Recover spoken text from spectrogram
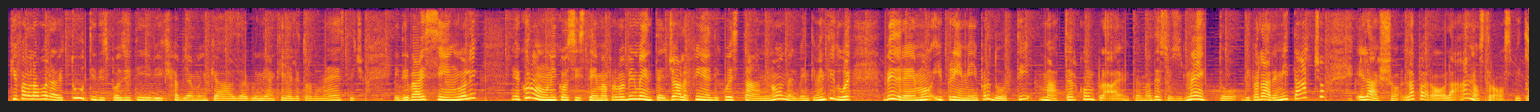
che farà lavorare tutti i dispositivi che abbiamo in casa, quindi anche gli elettrodomestici, i device singoli, e con un unico sistema. Probabilmente già alla fine di quest'anno, nel 2022, vedremo i primi prodotti Matter compliant. Ma adesso smetto di parlare, mi taccio e lascio la parola al nostro ospite.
